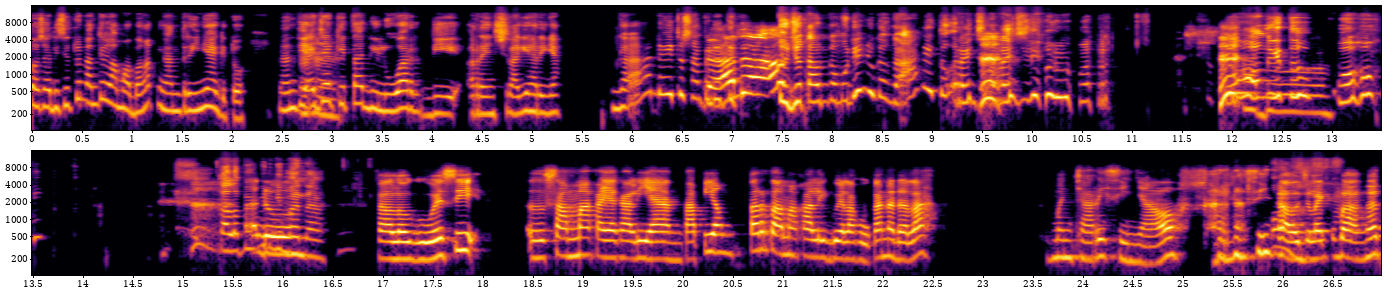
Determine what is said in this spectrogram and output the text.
nggak usah di situ nanti lama banget ngantrinya gitu. Nanti aja kita di luar di range lagi harinya. Nggak ada itu sampai detik ada. tujuh tahun kemudian juga nggak ada itu range range di luar. Bohong Aduh. itu, bohong. Kalau Pipin Aduh. gimana? Kalau gue sih eh, sama kayak kalian, tapi yang pertama kali gue lakukan adalah mencari sinyal karena sinyal Oh, jelek banget.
